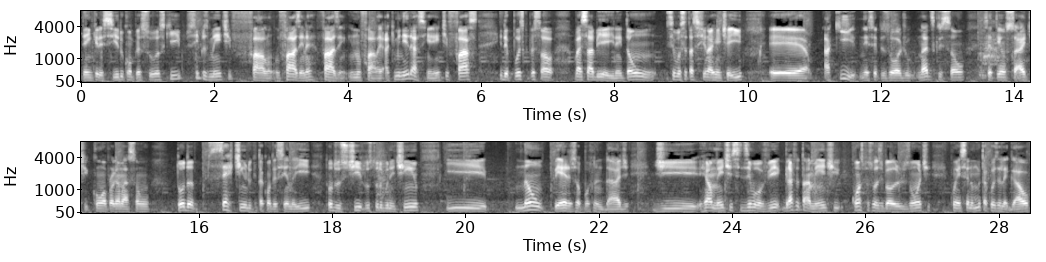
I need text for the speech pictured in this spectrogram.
tem crescido com pessoas que simplesmente falam, fazem, né? Fazem e não falam. Aqui Mineiro é assim, a gente faz e depois que o pessoal vai saber aí, né? Então, se você está assistindo a gente aí, é, aqui nesse episódio, na descrição, você tem o um site com a programação toda certinho do que está acontecendo aí, todos os títulos, tudo bonitinho e não perde essa oportunidade de realmente se desenvolver gratuitamente com as pessoas de Belo Horizonte, conhecendo muita coisa legal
